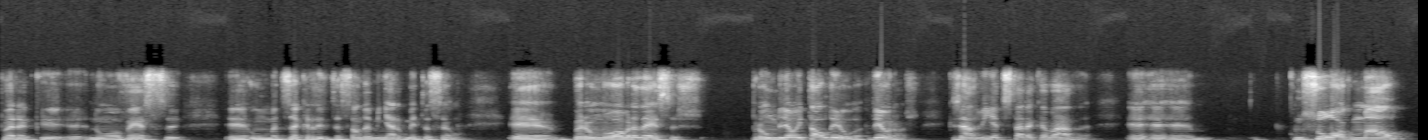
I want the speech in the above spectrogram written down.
para que não houvesse uma desacreditação da minha argumentação. para uma obra dessas, para um milhão e tal de, euros, que já devia de estar acabada, começou logo mal,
